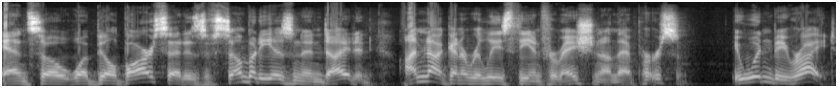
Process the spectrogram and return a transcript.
And so what Bill Barr said is if somebody isn't indicted, I'm not going to release the information on that person. It wouldn't be right.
